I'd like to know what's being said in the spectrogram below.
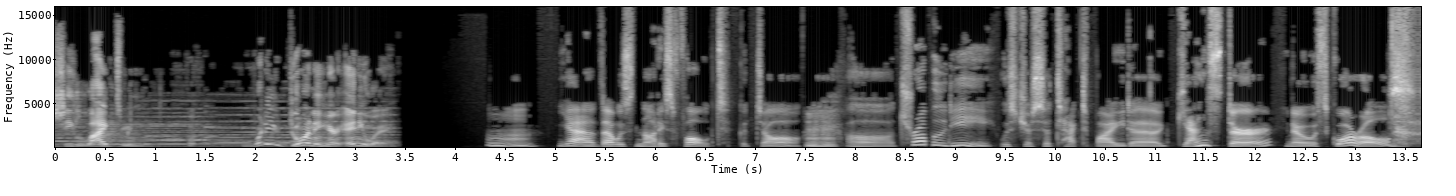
She liked me. What, what are you doing in here anyway? 음, yeah, that was not his fault. 그죠? 어, 트러블이 was just attacked by the gangster, you know, squirrels.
